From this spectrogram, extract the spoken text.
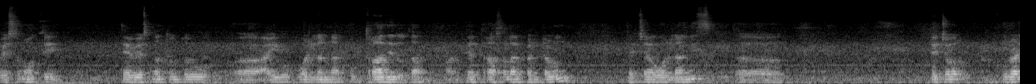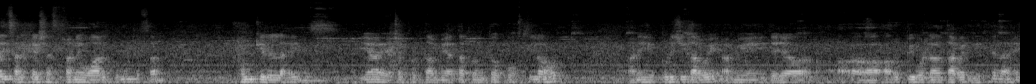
व्यसन होते. त्या व्यसनातून तो आई वडिलांना खूप त्रास देत होता आणि त्या त्रासाला कंटाळून त्याच्या वडिलांनीच त्याच्यावर कुराडीसारख्या शस्त्राने वार करून त्याचा खून केलेला आहे. या याच्यापुरता आम्ही आतापर्यंत पोहोचलेलो आहोत. आणि पुढची कारवाई आम्ही त्याच्या आरोपी वडिलांना ताब्यात घेतलेला आहे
